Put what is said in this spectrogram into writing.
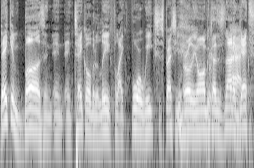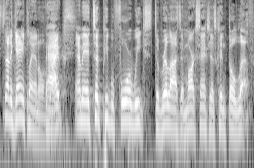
They can buzz and, and, and take over the league for like four weeks, especially early on, because it's not a game. It's not a game plan on them, right? I mean, it took people four weeks to realize that Mark Sanchez couldn't throw left,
